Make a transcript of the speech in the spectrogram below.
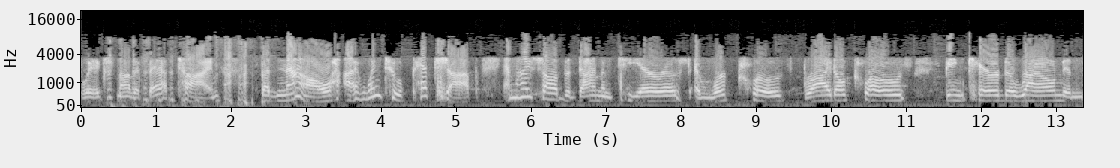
wigs, not at that time. But now I went to a pet shop and I saw the diamond tiaras and work clothes, bridal clothes, being carried around in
